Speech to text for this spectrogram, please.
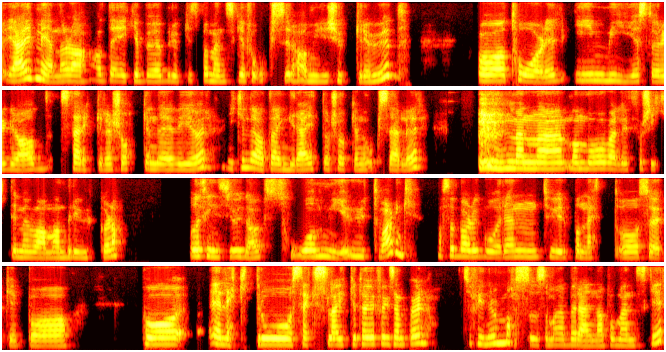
Jeg mener da at det ikke bør brukes på mennesker, for okser har mye tjukkere hud og tåler i mye større grad sterkere sjokk enn det vi gjør. Ikke det at det er greit å sjokke en okse heller, men uh, man må være litt forsiktig med hva man bruker, da. Og det finnes jo i dag så mye utvalg. Altså bare du går en tur på nett og søker på, på elektrosexleketøy, f.eks., så finner du masse som er beregna på mennesker.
